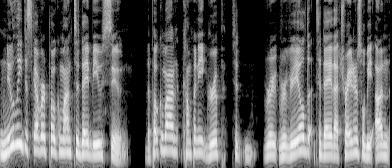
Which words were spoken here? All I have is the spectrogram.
newly discovered Pokemon to debut soon. The Pokemon Company group to, re- revealed today that trainers will be un.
